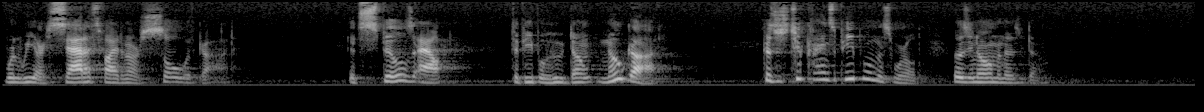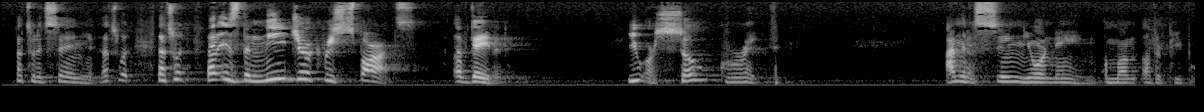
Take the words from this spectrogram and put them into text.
When we are satisfied in our soul with God, it spills out to people who don't know God. Because there's two kinds of people in this world those who know Him and those who don't. That's what it's saying here. That's what, that's what, that is the knee jerk response of David. You are so great. I'm going to sing your name among other people.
